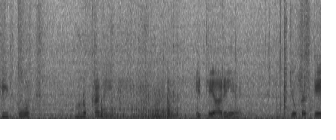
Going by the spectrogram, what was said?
ਫਰੀਦਕੋਟ ਮਨੁੱਖਾਂ ਦੀ ਇੱਥੇ ਆ ਰਹੇ ਹੈ। ਕਿਉਂ ਕਰਕੇ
